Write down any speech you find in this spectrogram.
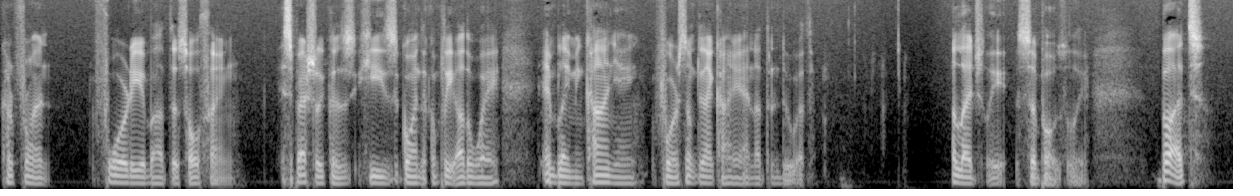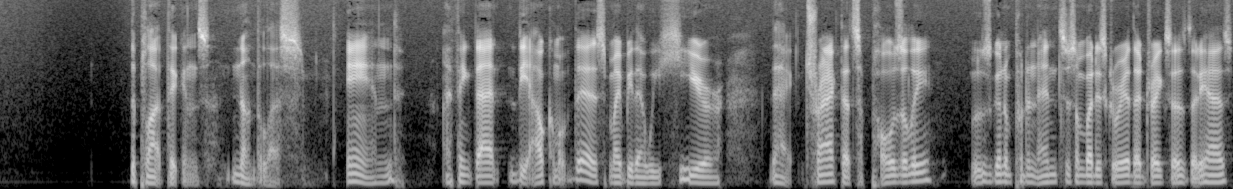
confront 40 about this whole thing, especially because he's going the complete other way and blaming Kanye for something that Kanye had nothing to do with. Allegedly, supposedly. But the plot thickens nonetheless. And I think that the outcome of this might be that we hear that track that supposedly was going to put an end to somebody's career that Drake says that he has,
